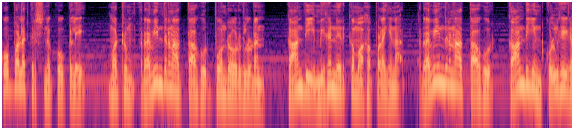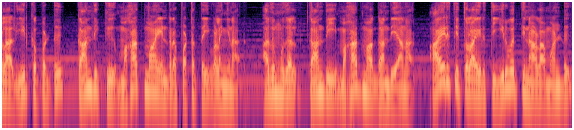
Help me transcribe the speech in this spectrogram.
கோபாலகிருஷ்ண கோகலே மற்றும் ரவீந்திரநாத் தாகூர் போன்றவர்களுடன் காந்தி மிக நெருக்கமாக பழகினார். ரவீந்திரநாத் தாகூர் காந்தியின் கொள்கைகளால் ஈர்க்கப்பட்டு காந்திக்கு மகாத்மா என்ற பட்டத்தை வழங்கினார். அது முதல் காந்தி மகாத்மா காந்தி ஆனார் ஆயிரத்தி தொள்ளாயிரத்தி இருபத்தி நாலாம் ஆண்டு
